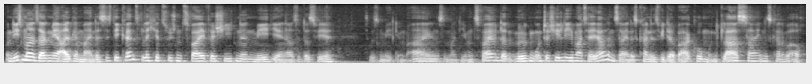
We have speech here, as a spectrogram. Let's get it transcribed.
Und diesmal sagen wir allgemein, das ist die Grenzfläche zwischen zwei verschiedenen Medien. Also dass wir, das ist Medium 1 und Medium 2 und da mögen unterschiedliche Materialien sein. Das kann jetzt wieder Vakuum und Glas sein, das kann aber auch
